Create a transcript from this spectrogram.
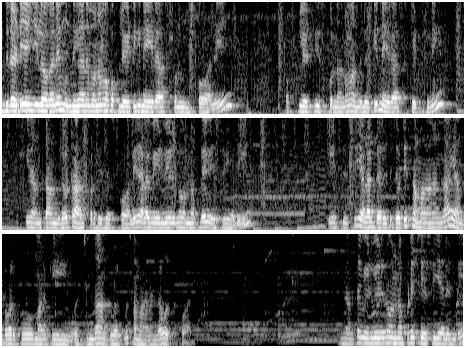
ఇది రెడీ అయ్యేలోగానే ముందుగానే మనం ఒక ప్లేట్కి నెయ్యి రాసుకొని ఉంచుకోవాలి. ఒక ప్లేట్ తీసుకున్నాను అందులోకి నెయ్యి రాసి పెట్టుకుని ఇదంతా అందులో ట్రాన్స్ఫర్ చేసేసుకోవాలి. అలా వేడివేడిగా ఉన్నప్పుడే వేసేయాలి. వేసేసి అలా గరిటెతోటి సమానంగా ఎంతవరకు మనకి వచ్చిందో అంతవరకు సమానంగా ఒత్తుకోవాలి. ఇదంతా వేడివేడిగా ఉన్నప్పుడే చేసేయాలండి.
